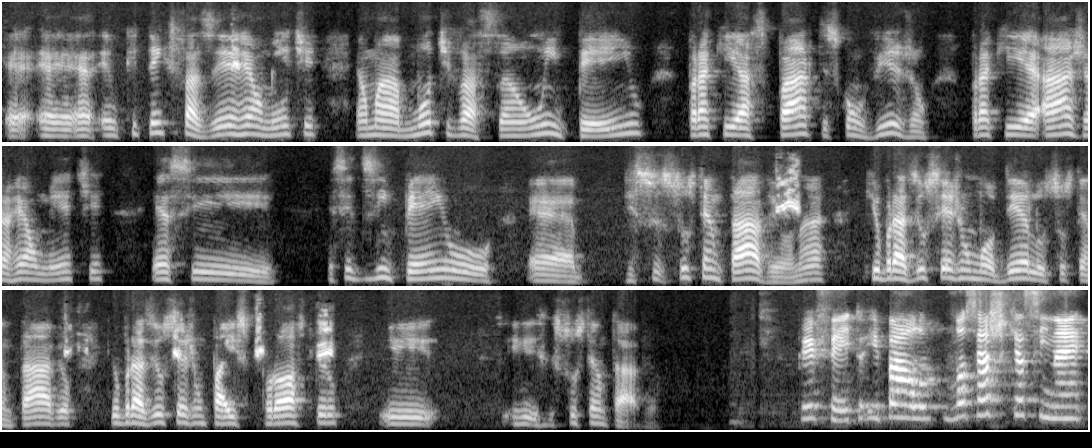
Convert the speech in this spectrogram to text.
É, é, é, o que tem que fazer realmente é uma motivação, um empenho para que as partes convirjam, para que haja realmente esse, esse desempenho é, sustentável, né? que o Brasil seja um modelo sustentável, que o Brasil seja um país próspero e, e sustentável. Perfeito. E Paulo, você acha que assim, né,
